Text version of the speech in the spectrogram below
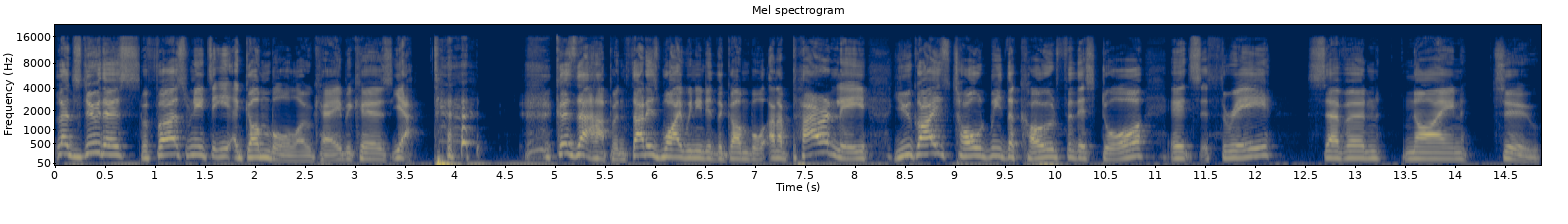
let's do this. But first we need to eat a gumball, okay? Because, yeah. Because that happens. That is why we needed the gumball. And apparently, you guys told me the code for this door. It's 3792.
